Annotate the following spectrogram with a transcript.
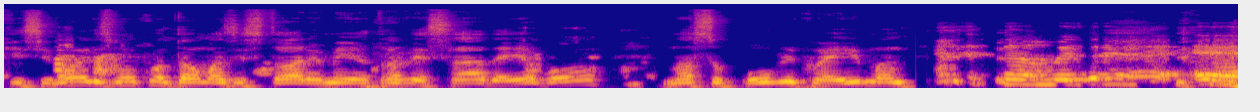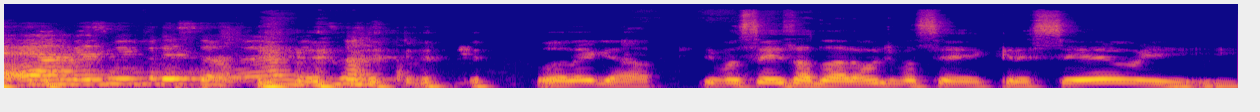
Que senão eles vão contar umas histórias meio atravessadas aí. Eu vou, nosso público aí manter. Não, mas é, é, é, a mesma impressão, é a mesma. Pô, legal. E você, Isadora, onde você cresceu e, e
